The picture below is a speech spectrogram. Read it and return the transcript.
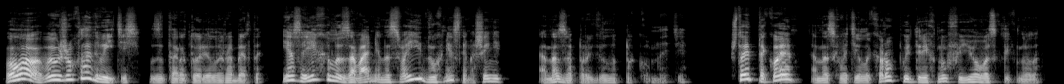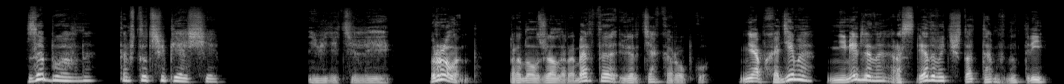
— О, вы уже укладываетесь, — затараторила Роберта. — Я заехала за вами на своей двухместной машине. Она запрыгала по комнате. — Что это такое? Она схватила коробку и, тряхнув ее, воскликнула. — Забавно. Там что-то шипящее. — Видите ли... — Роланд, — продолжал Роберта, вертя коробку, — необходимо немедленно расследовать, что там внутри.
